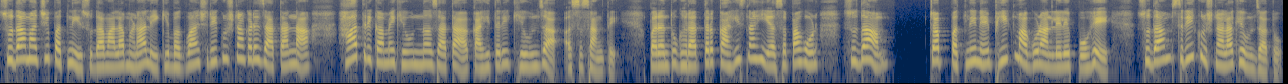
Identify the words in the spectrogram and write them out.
सुदामाची पत्नी सुदामाला म्हणाली की भगवान श्रीकृष्णाकडे जाताना हात रिकामे घेऊन न जाता काहीतरी घेऊन जा असं सांगते. परंतु घरात तर काहीच नाही असं पाहून सुदामच्या पत्नीने भीक मागून आणलेले पोहे सुदाम श्रीकृष्णाला घेऊन जातो.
